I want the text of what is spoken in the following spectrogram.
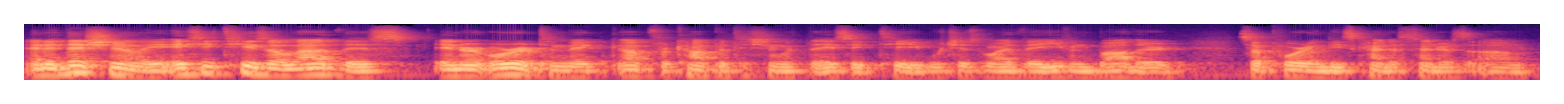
And additionally, ACT has allowed this in order to make up for competition with the ACT, which is why they even bothered supporting these kind of centers um,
